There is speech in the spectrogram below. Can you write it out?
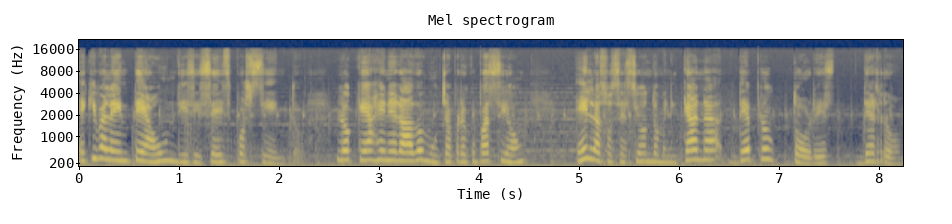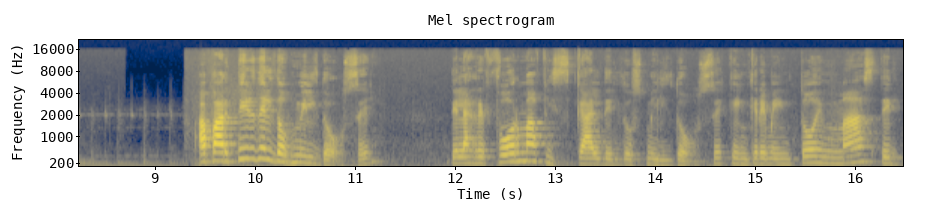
equivalente a un 16%, lo que ha generado mucha preocupación en la Asociación Dominicana de Productores de Ron. A partir del 2012, de la reforma fiscal del 2012, que incrementó en más del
